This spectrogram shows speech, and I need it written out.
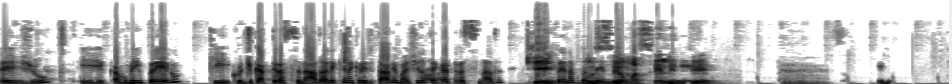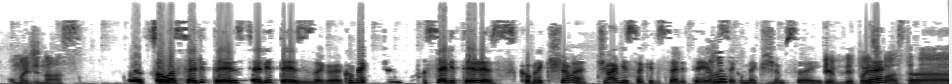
veio junto, e arrumei emprego, que, de carteira assinada, olha que inacreditável, imagina ter carteira assinada. Que? Plena Você pandemia. é uma CLT? Uma de nós. Eu sou uma CLT, CLTs agora. Como é que chama? CLTs, como é que chama? Time isso aqui do CLT, eu não sei como é que chama isso aí. De- depois Né? posta a,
